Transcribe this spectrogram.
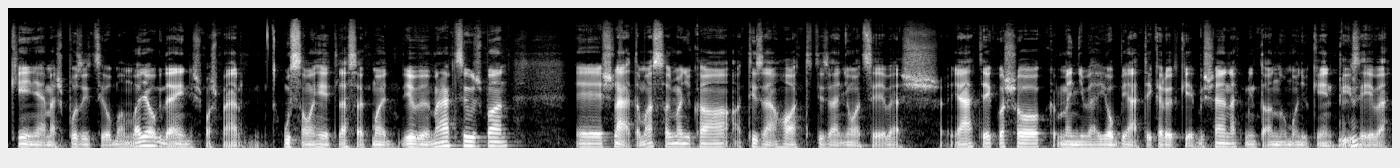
kényelmes pozícióban vagyok, de én is most már 27 leszek majd jövő márciusban, és látom azt, hogy mondjuk a, a 16-18 éves játékosok mennyivel jobb játékerőt képviselnek, mint annó mondjuk én 10 uh-huh. éve.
